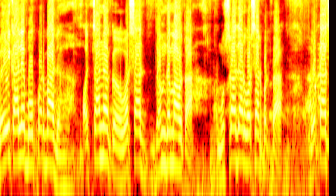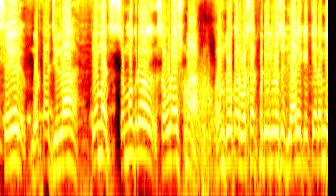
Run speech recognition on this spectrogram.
ગઈકાલે બપોર બાદ અચાનક વરસાદ ધમધમાવતા મુસળાધાર વરસાદ પડતા બોટાદ શહેર, બોટાદ જિલ્લા તેમજ સમગ્ર સૌરાષ્ટ્રમાં ધમધોકાર વરસાદ પડી રહ્યો છે. જ્યારે કે અત્યારે અમે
